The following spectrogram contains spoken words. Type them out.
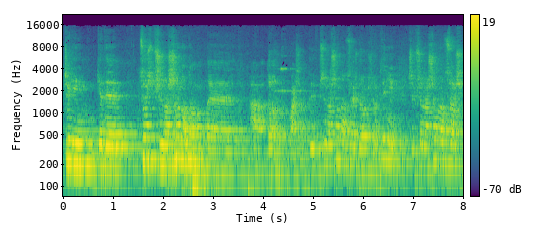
Czyli kiedy coś przynoszono do, e, a do właśnie, gdy przynoszono coś do świątyni, czy przynoszono coś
